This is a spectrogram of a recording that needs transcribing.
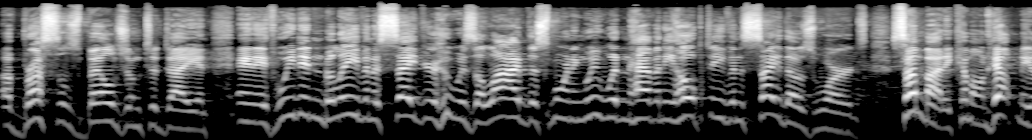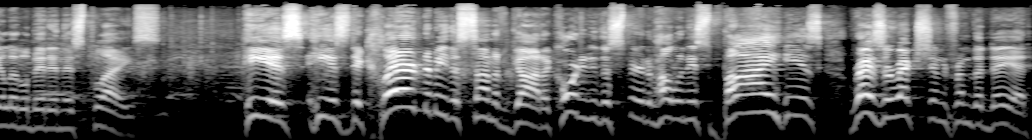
of Brussels, Belgium today. And, and if we didn't believe in a Savior who was alive this morning, we wouldn't have any hope to even say those words. Somebody, come on, help me a little bit in this place. He is, he is declared to be the Son of God according to the Spirit of holiness by his resurrection from the dead.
